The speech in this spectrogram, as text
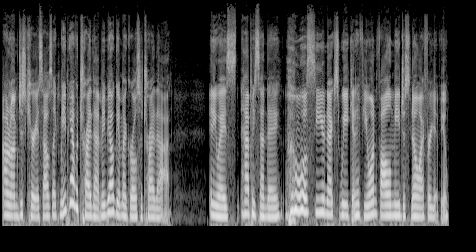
I don't know, I'm just curious. I was like maybe I would try that. Maybe I'll get my girls to try that. Anyways, happy Sunday. we'll see you next week and if you unfollow me, just know I forgive you.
